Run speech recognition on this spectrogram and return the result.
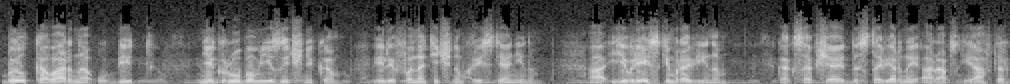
был коварно убит не грубым язычником или фанатичным христианином, а еврейским раввином, как сообщает достоверный арабский автор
